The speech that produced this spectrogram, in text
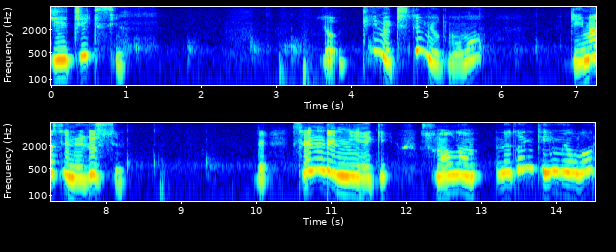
Giyeceksin. Ya giymek istemiyordum ama. Giymezsen ölürsün. De sen de niye giyiyorsun Allah'ım? Neden giymiyorlar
